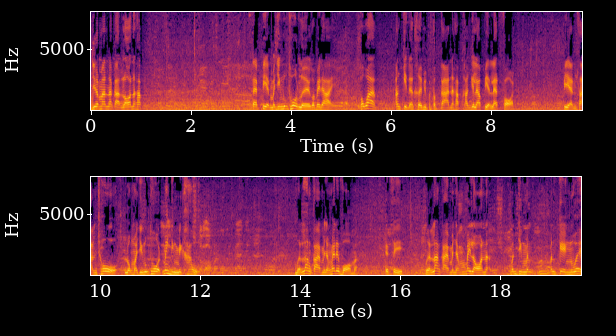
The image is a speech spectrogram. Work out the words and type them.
เยอรมันอากาศร้อนนะครับ แต่เปลี่ยนมายิงลูกโทษเลยก็ไม่ได้ เพราะว่าอังกฤษเคยมีประสบการณ์นะครับ ครั้งที่แล้วเปลี่ยนแรดฟอร์ด เปลี่ยนซันโชลงมายิงลูกโทษ ไม่ยิงไม่เข้า เหมือนร่างกายมันยังไม่ได้วอร์มอะเอฟซีเหมือนร่างกายมันยังไม่ร้อนอะมันยิงมันมันเก่งเว้ย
